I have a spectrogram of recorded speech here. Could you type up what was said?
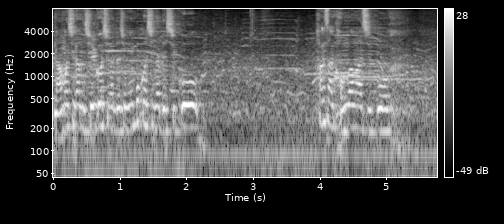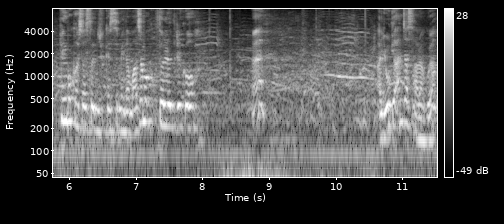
남은 시간도 즐거운 시간 되시고 행복한 시간 되시고 항상 건강하시고 행복하셨으면 좋겠습니다. 마지막 곡 들려드리고 에? 아 여기 앉아서 하라고요?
